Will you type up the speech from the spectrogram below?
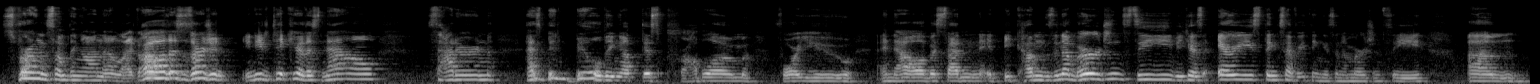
sprung something on them like, oh, this is urgent. You need to take care of this now. Saturn has been building up this problem for you, and now all of a sudden it becomes an emergency because Aries thinks everything is an emergency. Um,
